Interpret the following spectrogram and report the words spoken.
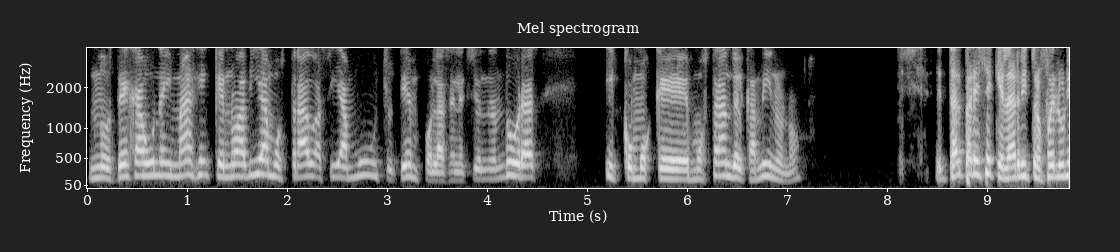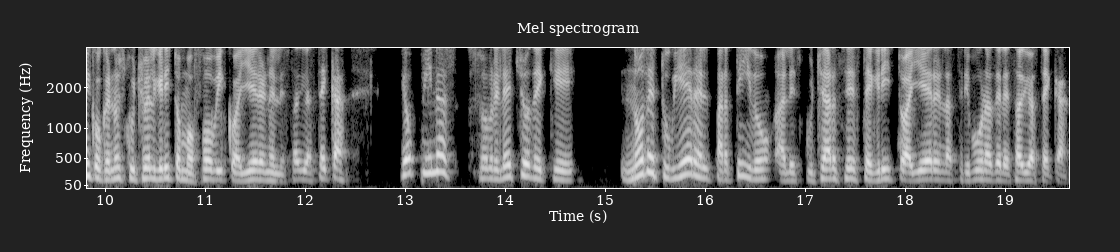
nos deja una imagen que no había mostrado hacía mucho tiempo la selección de Honduras y como que mostrando el camino, ¿no? Tal parece que el árbitro fue el único que no escuchó el grito homofóbico ayer en el Estadio Azteca. ¿Qué opinas sobre el hecho de que no detuviera el partido al escucharse este grito ayer en las tribunas del Estadio Azteca?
